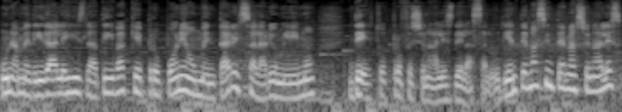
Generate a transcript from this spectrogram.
una medida legislativa que propone aumentar el salario mínimo de estos profesionales de la salud. Y en temas internacionales,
